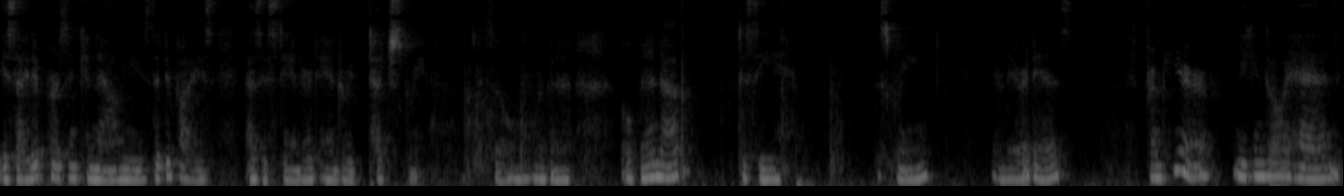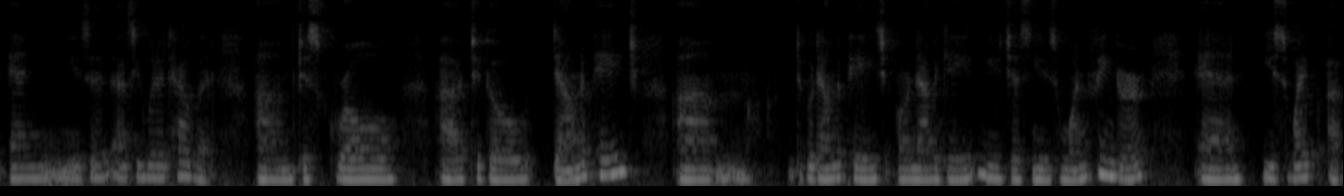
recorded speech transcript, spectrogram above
A sighted person can now use the device as a standard Android touchscreen. So we're gonna open it up to see the screen, and there it is. From here, you can go ahead and use it as you would a tablet um, to scroll, uh, to go down a page, um, to go down the page or navigate, you just use one finger and you swipe up.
